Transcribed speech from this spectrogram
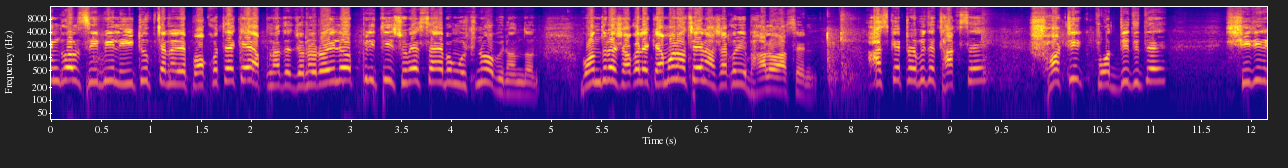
বেঙ্গল সিভিল ইউটিউব চ্যানেলের পক্ষ থেকে আপনাদের জন্য রইল প্রীতি শুভেচ্ছা এবং উষ্ণ অভিনন্দন। বন্ধুরা, সকলে কেমন আছেন? আশা করি ভালো আছেন। আজকের ট্রফিতে থাকছে সঠিক পদ্ধতিতে সিঁড়ির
